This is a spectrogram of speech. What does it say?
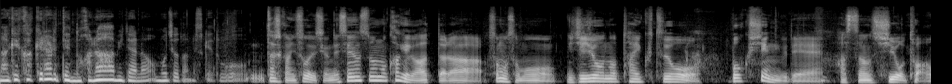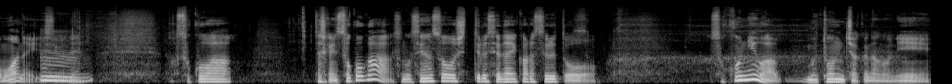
投げかけられてんのかなみたいな思っちゃったんですけど。確かにそうですよね。戦争の影があったらそもそも日常の退屈をボクシングで発散しようとは思わないですよね、うん。そこは確かにそこがその戦争を知ってる世代からするとそこには無頓着なのに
